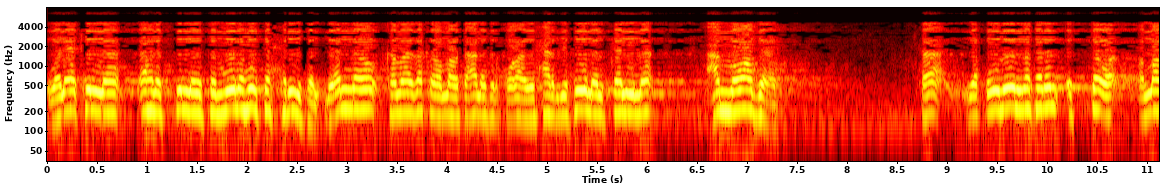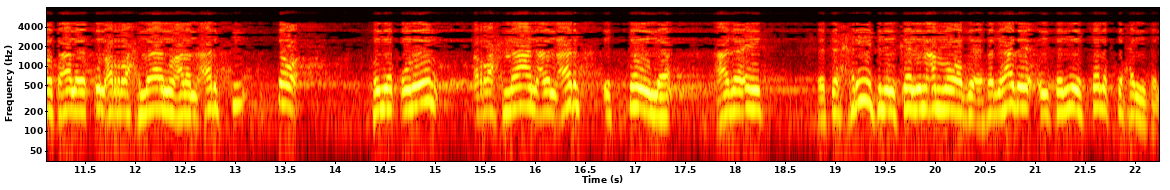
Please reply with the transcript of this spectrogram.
ولكن أهل السنة يسمونه تحريفا لأنه كما ذكر الله تعالى في القرآن يحرفون الكلمة عن مواضعه. فيقولون مثلا استوى. الله تعالى يقول الرحمن على العرش استوى. هم يقولون الرحمن على العرش استولى. هذا إيش؟ تحريف للكلمة عن مواضعه. فلهذا يسميه السلف تحريفا.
